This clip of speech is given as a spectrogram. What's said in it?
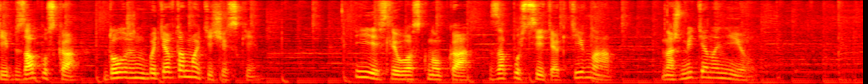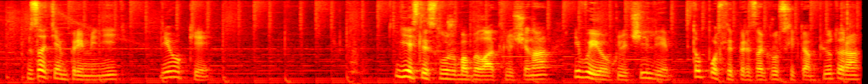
Тип запуска должен быть автоматический. И если у вас кнопка «Запустить активно», нажмите на нее. Затем «Применить» и «Ок». Если служба была отключена и вы ее включили, то после перезагрузки компьютера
